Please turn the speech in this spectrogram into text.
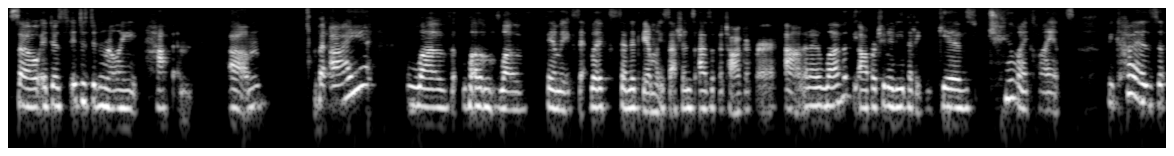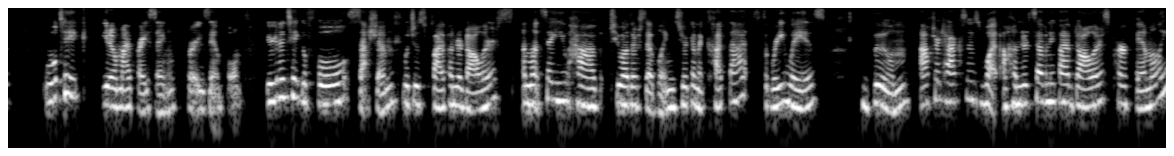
So it just it just didn't really happen. Um, but I love love love family ex- extended family sessions as a photographer um, and i love the opportunity that it gives to my clients because we'll take, you know, my pricing, for example. You're going to take a full session, which is $500. And let's say you have two other siblings. You're going to cut that three ways. Boom. After taxes, what? $175 per family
